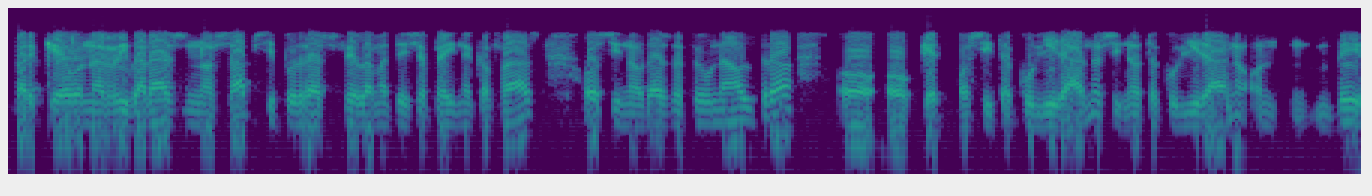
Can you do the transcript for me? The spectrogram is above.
perquè on arribaràs no saps si podràs fer la mateixa feina que fas o si n'hauràs de fer una altra o, o, que, o si t'acolliran o si no t'acolliran. Bé,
